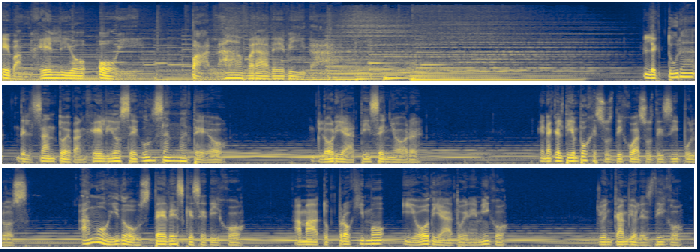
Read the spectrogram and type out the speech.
Evangelio Hoy. Palabra de vida. Lectura del Santo Evangelio según San Mateo. Gloria a ti, Señor. En aquel tiempo Jesús dijo a sus discípulos, ¿Han oído ustedes que se dijo, ama a tu prójimo y odia a tu enemigo? Yo en cambio les digo,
